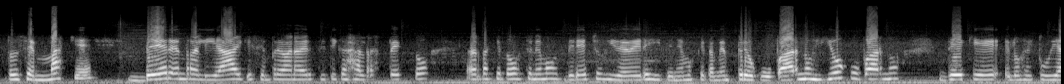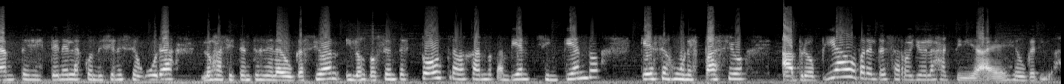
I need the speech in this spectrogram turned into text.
Entonces, más que ver en realidad y que siempre van a haber críticas al respecto, la verdad es que todos tenemos derechos y deberes y tenemos que también preocuparnos y ocuparnos de que los estudiantes estén en las condiciones seguras, los asistentes de la educación y los docentes todos trabajando también sintiendo que ese es un espacio apropiado para el desarrollo de las actividades educativas.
